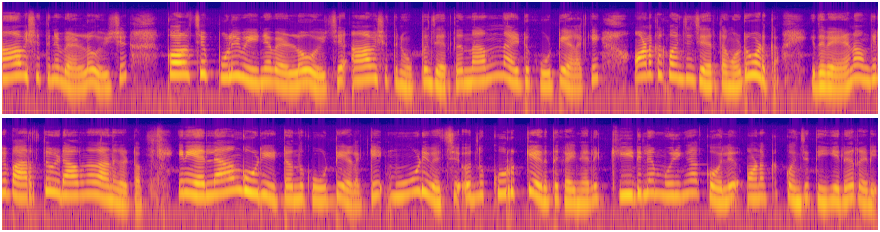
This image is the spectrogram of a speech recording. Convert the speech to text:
ആവശ്യത്തിന് വെള്ളം ഒഴിച്ച് കുറച്ച് പുളി വീഴിഞ്ഞ വെള്ളം ഒഴിച്ച് ആവശ്യത്തിന് ഉപ്പും ചേർത്ത് നന്നായിട്ട് കൂട്ടി ഇളക്കി ഉണക്ക കൊഞ്ചും ചേർത്ത് അങ്ങോട്ട് കൊടുക്കാം. ഇത് വേണമെങ്കിൽ വറുത്തു ഇടാവുന്നതാണ് കേട്ടോ. ഇനി എല്ലാം കൂടി ഇട്ടൊന്ന് കൂട്ടി ഇളക്കി മൂടി വെച്ച് ഒന്ന് കുറുക്കി എടുത്തു കഴിഞ്ഞാൽ കിടിലം മുരിങ്ങാക്കോൽ ഉണക്കക്കൊഞ്ച് തീയൽ റെഡി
